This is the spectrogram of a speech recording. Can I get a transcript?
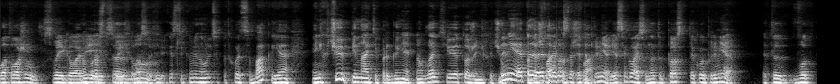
отложу в своей голове Ну, и в просто, своей ну, философии. если ко мне на улице подходит собака, я, я не хочу ее пинать и прогонять, но гладить ее я тоже не хочу. Ну не, это, подошла это просто подошла. это пример, я согласен, это просто такой пример. Это вот,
